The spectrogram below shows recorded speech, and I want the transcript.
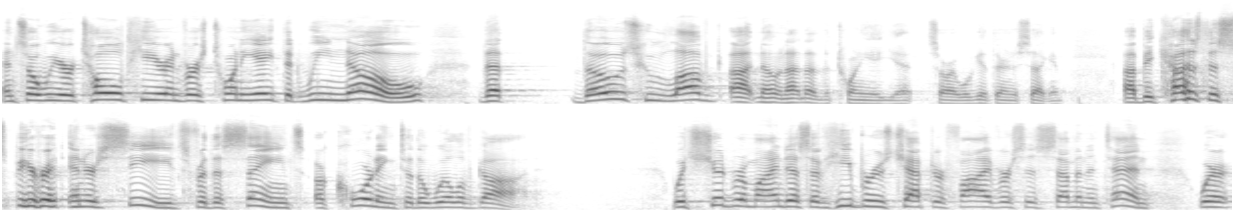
And so we are told here in verse 28 that we know that those who love, uh, no, not, not the 28 yet. Sorry, we'll get there in a second. Uh, because the Spirit intercedes for the saints according to the will of God which should remind us of Hebrews chapter 5, verses 7 and 10, where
